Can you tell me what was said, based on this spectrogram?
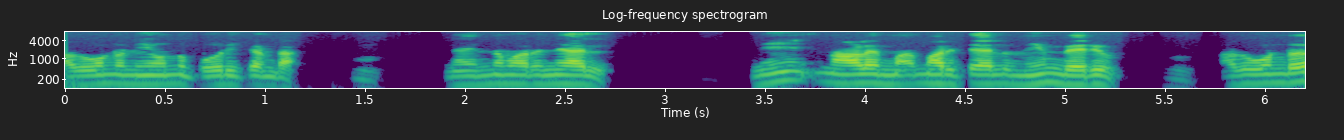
അതുകൊണ്ട് നീ ഒന്ന് പേടിക്കണ്ട. ഞാൻ ഇന്ന് മറിഞ്ഞാൽ നീ നാളെ മറിച്ചാലും നീയും വരും. അതുകൊണ്ട്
